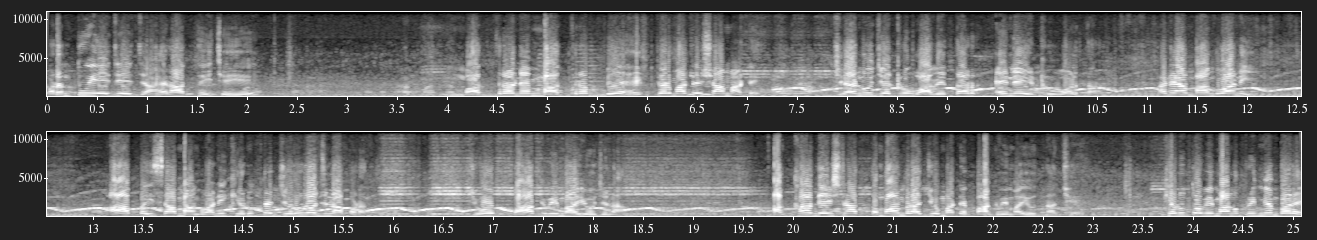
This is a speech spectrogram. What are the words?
પરંતુ એ જે જાહેરાત થઈ છે એ માત્ર ને માત્ર બે હેક્ટર માટે શા માટે? જેનું જેટલું વાવેતર, એને એટલું વળતર. અને આ માંગવાની, આ પૈસા માંગવાની ખેડૂતને જરૂર જ ના પડત. જો પાક વીમા યોજના આખા દેશના તમામ રાજ્યો માટે પાક વીમા યોજના છે. ખેડૂતો વીમાનું પ્રીમિયમ ભરે,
